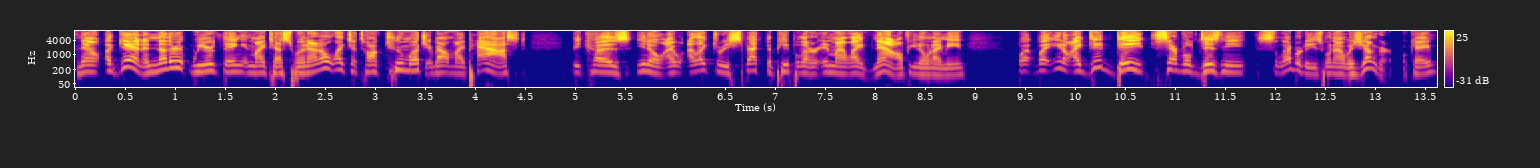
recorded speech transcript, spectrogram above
Now, again, another weird thing in my testimony, I don't like to talk too much about my past because, you know, I, I like to respect the people that are in my life now, if you know what I mean. But but you know, I did date several Disney celebrities when I was younger. Okay.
